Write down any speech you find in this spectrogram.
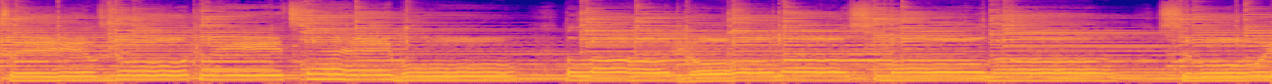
cils dot līdzēbu, Latgolas molā, svoj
